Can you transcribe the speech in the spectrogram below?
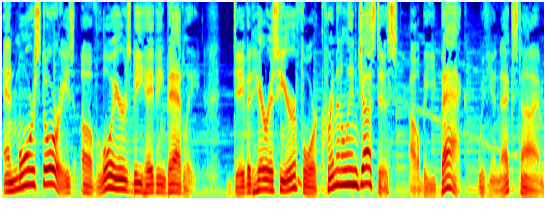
and more stories of lawyers behaving badly. David Harris here for Criminal Injustice. I'll be back with you next time.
